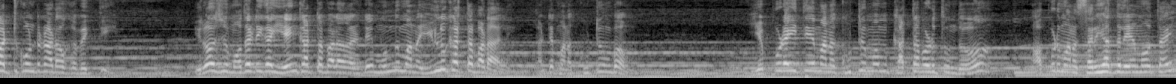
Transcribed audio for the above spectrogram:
కట్టుకుంటున్నాడు ఒక వ్యక్తి. ఈరోజు మొదటిగా ఏం కట్టబడాలంటే ముందు మన ఇల్లు కట్టబడాలి. అంటే మన కుటుంబం. ఎప్పుడైతే మన కుటుంబం కట్టబడుతుందో అప్పుడు మన సరిహద్దులు ఏమవుతాయి?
